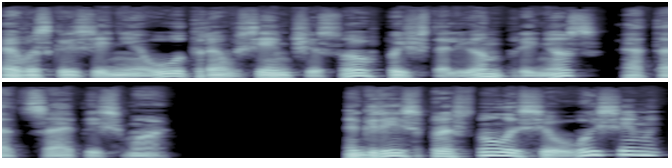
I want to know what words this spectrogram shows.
В воскресенье утром в семь часов почтальон принес от отца письмо. Грейс проснулась в восемь,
